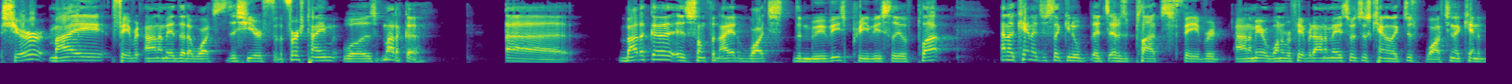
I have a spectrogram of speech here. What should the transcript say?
Sure. My favorite anime that I watched this year for the first time was Madoka. Uh, Madoka is something I had watched the movies previously of Plot. And I kind of just like, you know, it, was Plat's favorite anime or one of her favorite anime. So it's just kind of like just watching it, kind of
